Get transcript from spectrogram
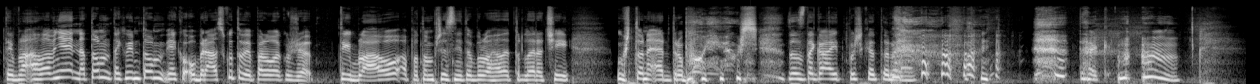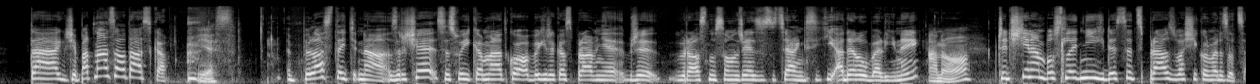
Ty bláho. A hlavně na tom takovým tom jako obrázku to vypadalo jako, že ty bláho a potom přesně to bylo, hele, tohle radši už to neairdropuj, už zase taková hitpoška to ne. tak. Takže 15. otázka. Yes. Byla jsi teď na Zrče se svojí kamarádkou, abych řekla správně, že brala jsem samozřejmě ze sociálních sítí Adelou Belíny. Ano. Přečti nám posledních 10 zpráv z vaší konverzace.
